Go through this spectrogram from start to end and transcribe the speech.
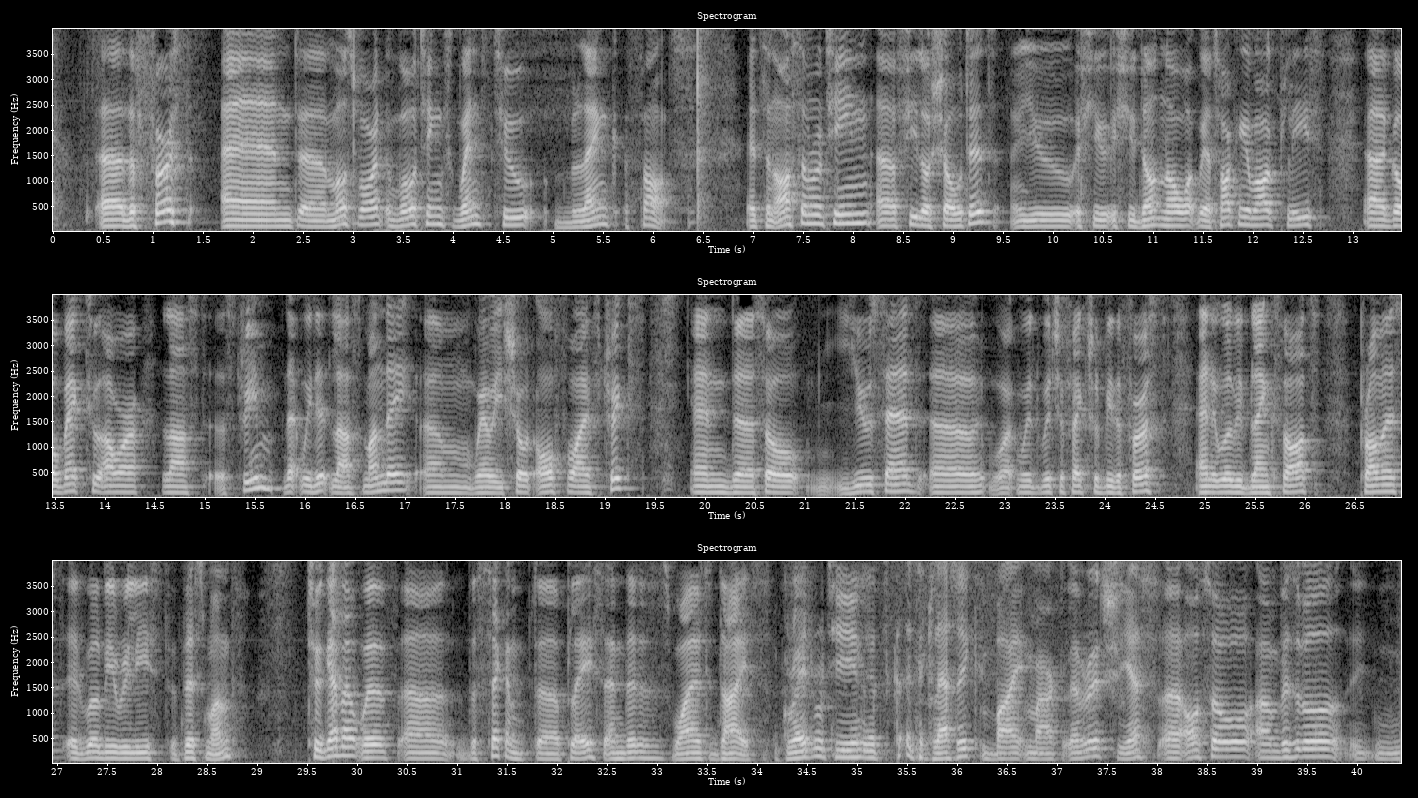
uh, the first and uh, most votings went to blank thoughts. It's an awesome routine uh, philo showed it. You if you if you don't know what we are talking about please uh, go back to our last uh, stream that we did last monday um, where we showed all five tricks. And uh, so you said uh, what, which effect should be the first and it will be blank thoughts. Promised it will be released this month together with uh, the second uh, place, and this is Wild Dice. Great routine. It's it's a classic by Mark Leveridge. Yes, uh, also um, visible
